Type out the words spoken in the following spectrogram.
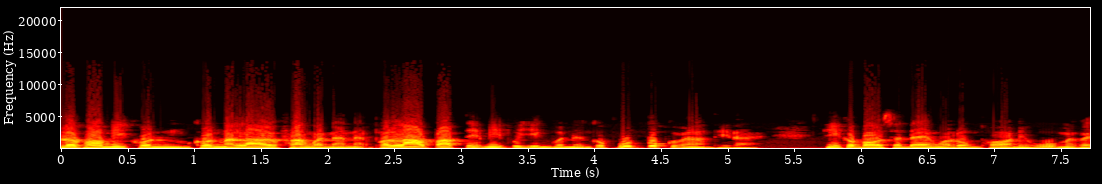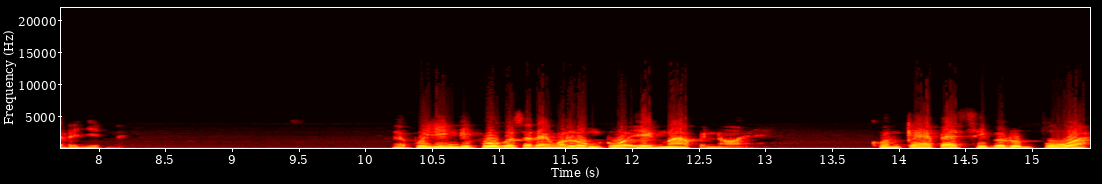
แล้วพอมีคนคนมาเล่าฟังวันนั้นนะพอเล่าปั๊บเนี่ยมีผู้หญิงคนหนึ่งก็พูดปุ๊บก็ไปทันทีได้นี่ก็บอกแสดงว่าหลวงพ่อในหูไม่ค่อยได้ยินแต่ผู้หญิงที่พูดก็แสดงว่าหลงตัวเองมากไปหน่อย คนแก่แปดสิบรุ่นปู่อะ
